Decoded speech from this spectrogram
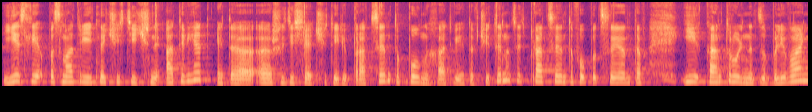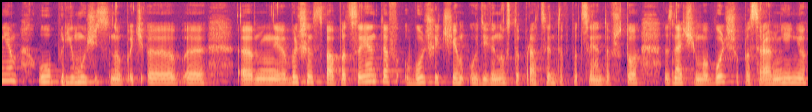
Если посмотреть на частичный ответ, это 64%, э, полных ответов 14% у пациентов, и контроль над заболеванием у преимущественного э, эм, большинства пациентов больше, чем у 90% пациентов, что значимо больше по сравнению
